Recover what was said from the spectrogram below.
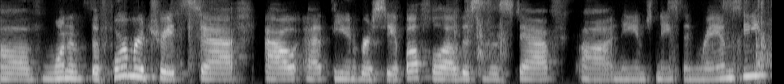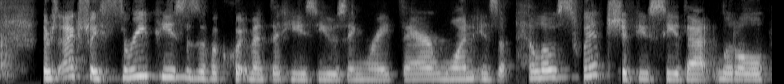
of one of the former TRAID staff out at the University of Buffalo. This is a staff uh, named Nathan Ramsey. There's actually three pieces of equipment that he's using right there. One is a pillow switch. If you see that little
